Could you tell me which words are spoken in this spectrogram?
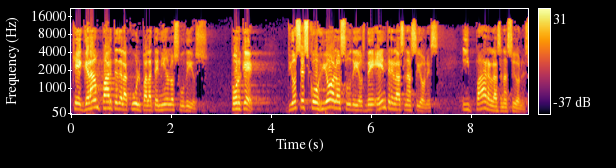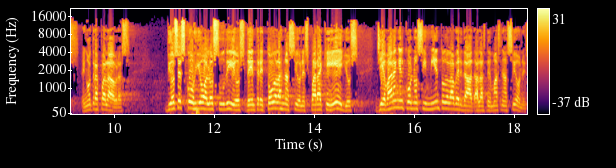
que gran parte de la culpa la tenían los judíos. ¿Por qué? Dios escogió a los judíos de entre las naciones y para las naciones. En otras palabras, Dios escogió a los judíos de entre todas las naciones para que ellos llevaran el conocimiento de la verdad a las demás naciones.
